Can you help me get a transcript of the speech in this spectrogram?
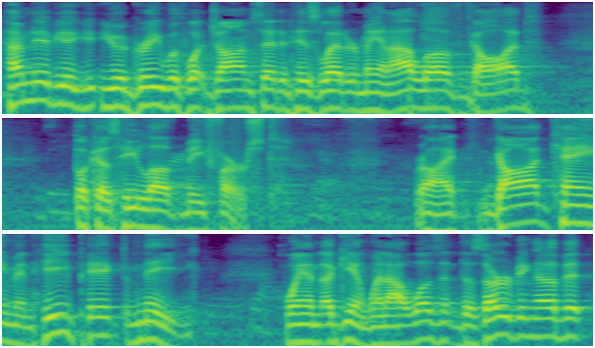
How many of you, you, agree with what John said in his letter? Man, I love God because he loved me first. Right? God came and he picked me when, again, when I wasn't deserving of it,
